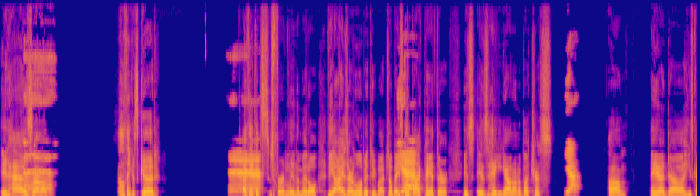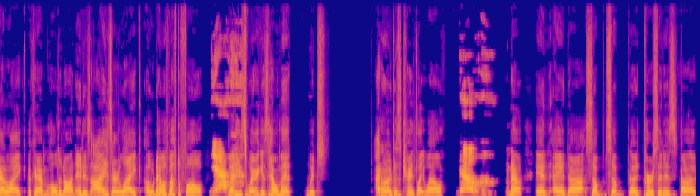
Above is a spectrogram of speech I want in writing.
It has. Eh, Um, I don't think it's good. I think eh. it's firmly in the middle. The eyes are a little bit too much. So basically, Yeah. Black Panther is is hanging out on a buttress. yeah. Um, and uh, he's kind of like, okay, I'm holding on, and his eyes are like, oh no, I'm about to fall. Yeah. But he's wearing his helmet, which I don't know, it doesn't translate well. no. No, and and uh, some some uh, person is uh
